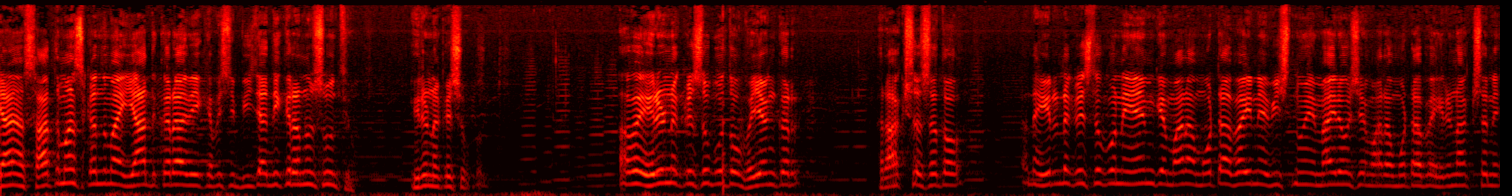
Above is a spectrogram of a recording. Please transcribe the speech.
આ સાતમા સ્કંદમાં યાદ કરાવી કે પછી બીજા દીકરાનું શું થયું? હિરણ્યકશ્યપુ હવે હિરણ્યકશ્યપુ તો ભયંકર રાક્ષસ હતો. અને હિરણ્યકશ્યપુને એમ કે, મારા મોટા ભાઈને વિષ્ણુએ માર્યો છે, મારા મોટા ભાઈ હિરણાક્ષને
